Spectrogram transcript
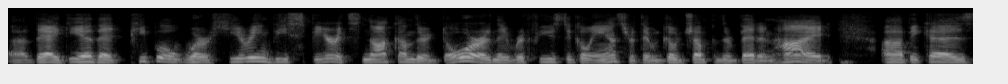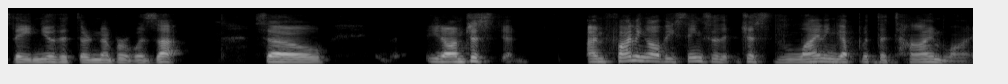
Uh, the idea that people were hearing these spirits knock on their door and they refused to go answer it. They would go jump in their bed and hide uh, because they knew that their number was up. So, you know, I'm just, I'm finding all these things that just lining up with the timeline.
